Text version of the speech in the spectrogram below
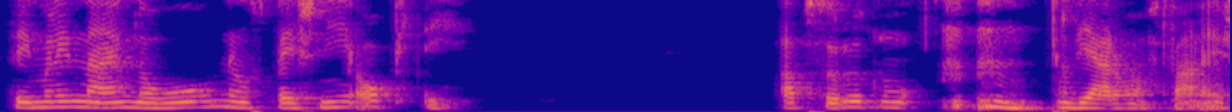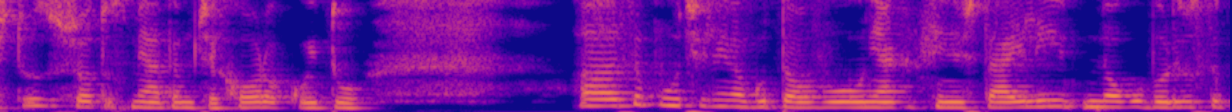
са имали най-много неуспешни опити. Абсолютно вярвам в това нещо, защото смятам, че хора, които а, са получили на готово някакви неща или много бързо са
